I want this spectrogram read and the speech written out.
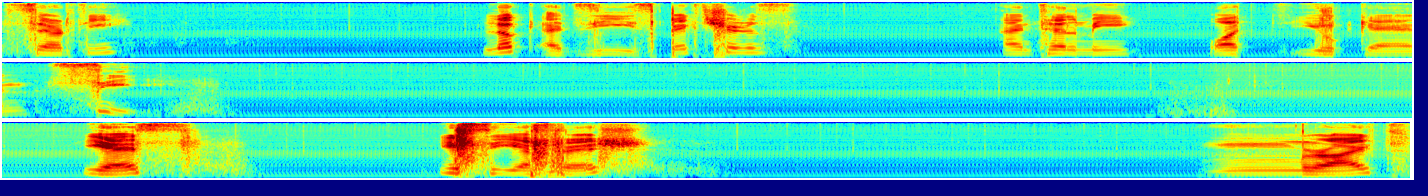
30. Look at these pictures and tell me what you can see. Yes, you see a fish. Mm, right.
